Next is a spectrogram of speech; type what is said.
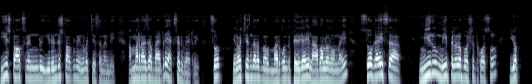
ఈ స్టాక్స్ రెండు ఈ రెండు స్టాక్లు ఇన్వెస్ట్ చేశానండి. Amar Raja battery Exide battery. So invest చేసిన తర్వాత మరికొంత పెరిగాయి లాభాల్లోనే ఉన్నాయి. సో గైస్ మీరు మీ పిల్లల భవిష్యత్తు కోసం ఈ యొక్క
